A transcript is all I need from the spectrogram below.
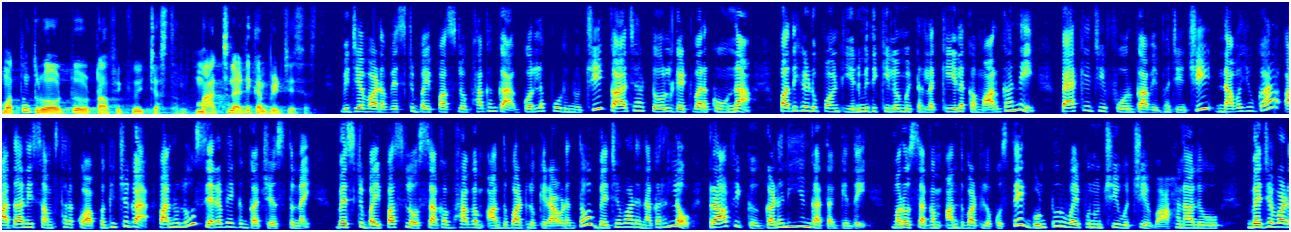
మొత్తం త్రూ అవుట్ ట్రాఫిక్ ఇచ్చేస్తాం. మార్చి నాటి కంప్లీట్ చేసేస్తాం. విజయవాడ వెస్ట్ బైపాస్లో భాగంగా గొల్లపూడి నుంచి కాజా టోల్ గేట్ వరకు ఉన్న పదిహేడు పాయింట్ ఎనిమిది కిలోమీటర్ల కీలక మార్గాన్ని ప్యాకేజీ ఫోర్గా విభజించి నవయుగ అదానీ సంస్థలకు అప్పగించగా పనులు శరవేగంగా చేస్తున్నాయి. వెస్ట్ బైపాస్లో సగభాగం అందుబాటులోకి రావడంతో బెజవాడ నగరంలో ట్రాఫిక్ గణనీయంగా తగ్గింది. మరో సగం అందుబాటులోకి వస్తే గుంటూరు వైపు నుంచి వచ్చే వాహనాలు బెజవాడ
